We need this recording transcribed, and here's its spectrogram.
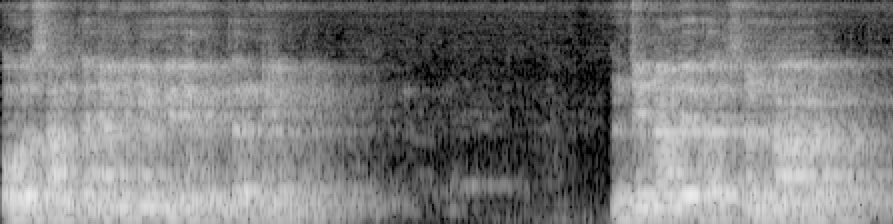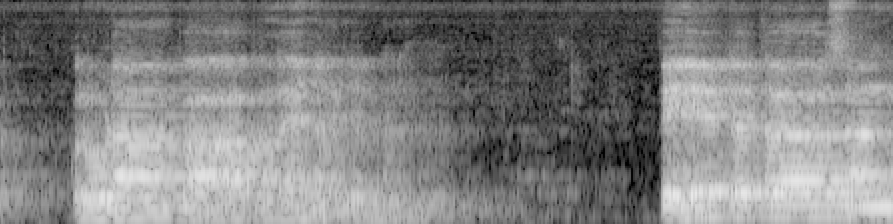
ਉਹ ਸੰਤ ਜਨ ਹੀ ਮੇਰੇ ਮਿੱਤਰ ਨੇ, ਜਿਨ੍ਹਾਂ ਦੇ ਦਰਸ਼ਨ ਨਾਲ ਕਰੋੜਾਂ ਪਾਪ ਲੈ ਜਾਂਦੇ ਹਨ। ਭੇਟਤ ਸੰਗ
